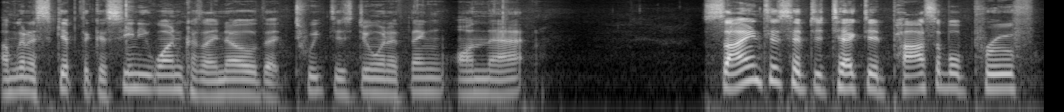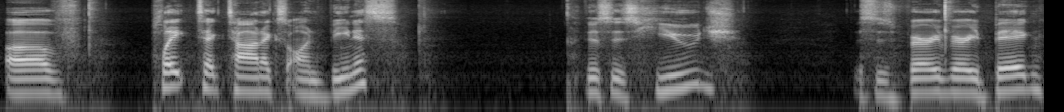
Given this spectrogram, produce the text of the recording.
I'm going to skip the Cassini one because I know that Tweaked is doing a thing on that. Scientists have detected possible proof of plate tectonics on Venus. This is huge. This is very, very big.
